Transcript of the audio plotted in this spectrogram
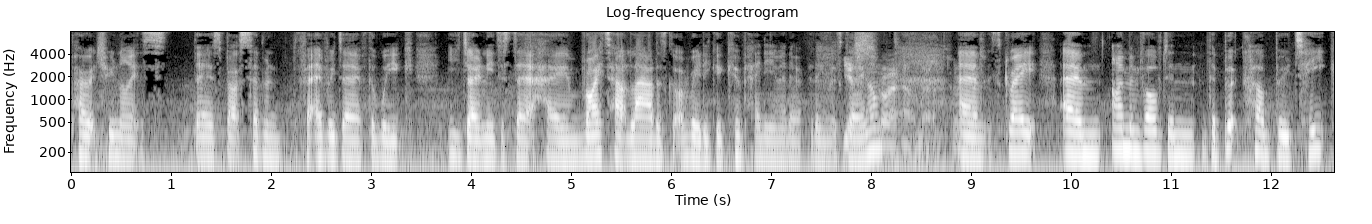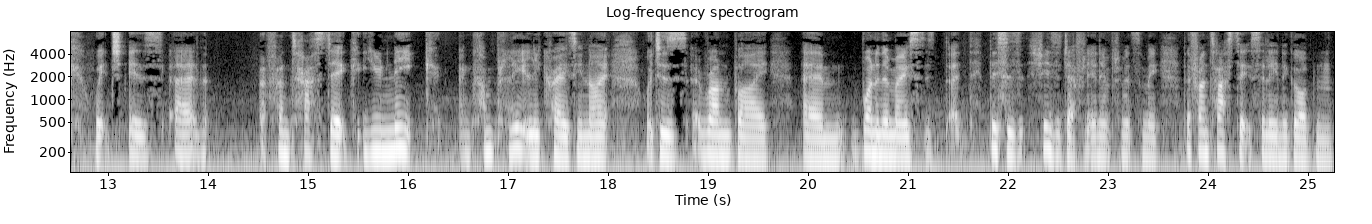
poetry nights. There's about seven for every day of the week. You don't need to stay at home. Write Out Loud has got a really good compendium and everything that's yes, going on. right out loud. Um, it's great. Um, I'm involved in the Book Club Boutique, which is uh, a fantastic, unique, and completely crazy night, which is run by um, one of the most. Uh, this is she's definitely an influence on me. The fantastic Salena Godden.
